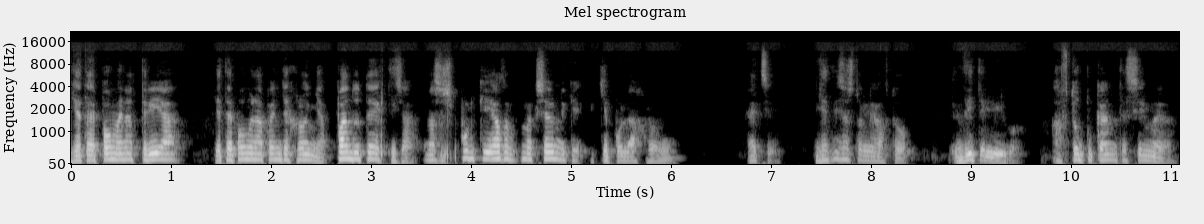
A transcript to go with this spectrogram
για τα επόμενα τρία, για τα επόμενα πέντε χρόνια. Πάντοτε έκτιζα. Να σας πούν και οι άνθρωποι που με ξέρουν και, και πολλά χρόνια. Έτσι. Γιατί σας το λέω αυτό; Δείτε λίγο. Αυτό που κάνετε σήμερα,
